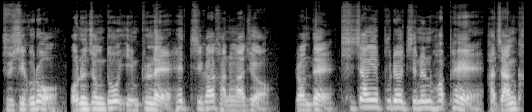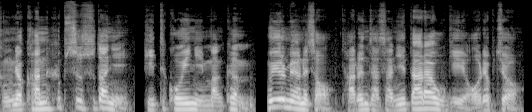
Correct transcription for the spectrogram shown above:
주식으로 어느 정도 인플레 해지가 가능하죠. 그런데 시장에 뿌려지는 화폐의 가장 강력한 흡수 수단이 비트코인인 만큼 효율 면에서 다른 자산이 따라오기 어렵죠.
